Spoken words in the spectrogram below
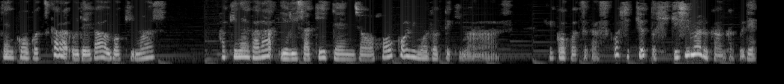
肩甲骨から腕が動きます。吐きながら指先天井方向に戻ってきます。肩甲骨が少しキュッと引き締まる感覚で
